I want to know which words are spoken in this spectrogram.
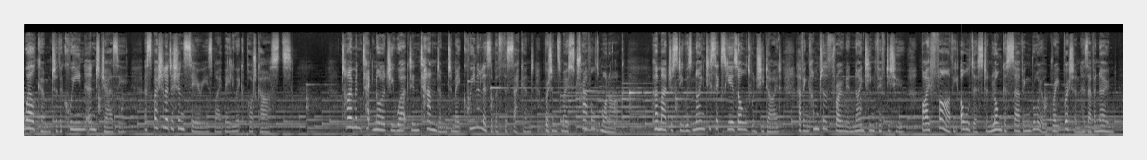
Welcome to The Queen and Jersey, a special edition series by Bailiwick Podcasts. Time and technology worked in tandem to make Queen Elizabeth II Britain's most travelled monarch. Her Majesty was 96 years old when she died, having come to the throne in 1952, by far the oldest and longest serving royal Great Britain has ever known.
